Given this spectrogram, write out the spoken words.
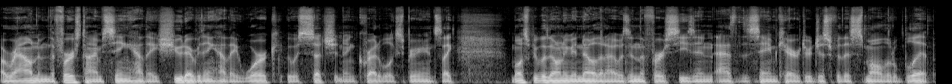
around him the first time, seeing how they shoot everything, how they work, it was such an incredible experience. Like most people don't even know that I was in the first season as the same character just for this small little blip.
